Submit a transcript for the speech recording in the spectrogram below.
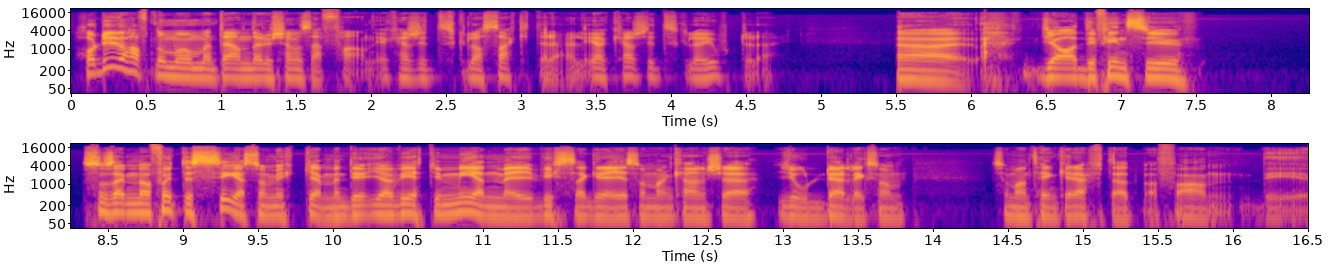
Har du haft någon moment där du känner så här, fan, jag kanske inte skulle ha sagt det där, eller jag kanske inte skulle ha gjort det där? Eh, ja, det finns ju... Som sagt, man får inte se så mycket, men det, jag vet ju med mig vissa grejer som man kanske gjorde, liksom, som man tänker efter att vad fan, det,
